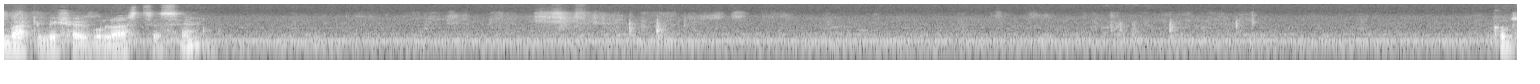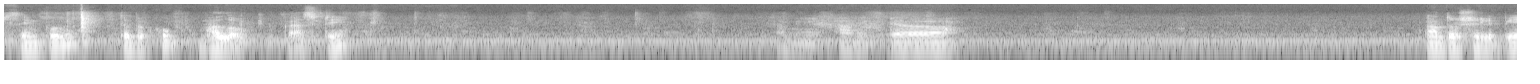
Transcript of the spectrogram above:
বাকি বিষয়গুলো আসতেছে। খুব সিম্পল তবে খুব ভালো কাজটি। আমি আরেকটা আদর্শ লিপি।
